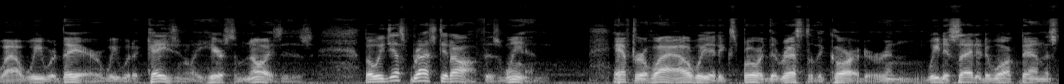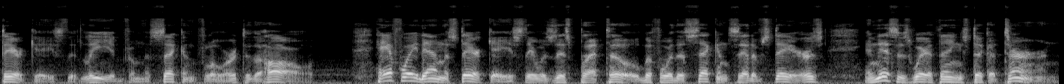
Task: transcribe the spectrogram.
While we were there, we would occasionally hear some noises, but we just brushed it off as wind. After a while, we had explored the rest of the corridor, and we decided to walk down the staircase that led from the second floor to the hall. Halfway down the staircase, there was this plateau before the second set of stairs, and this is where things took a turn.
